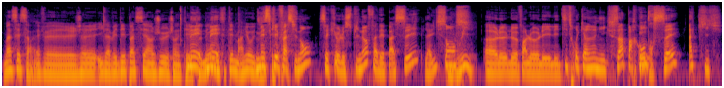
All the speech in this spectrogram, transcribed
Bah, c'est ça. Euh, Il avait dépassé un jeu et j'en étais Mais- étonné, mais- mais, c'était Mario Odyssey. Mais ce qui est fascinant, c'est que le spin-off a dépassé la licence. Oui. Euh, le, le- enfin le- les, les titres canoniques. Ça, par contre, c'est acquis.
